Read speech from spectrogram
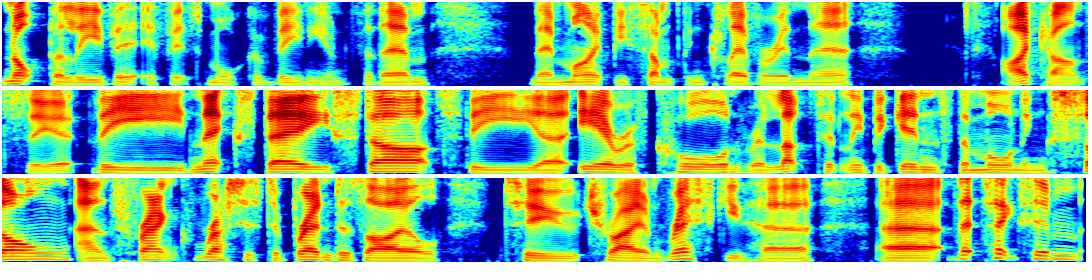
not believe it if it's more convenient for them. There might be something clever in there. I can't see it. The next day starts. The uh, ear of corn reluctantly begins the morning song, and Frank rushes to Brenda's aisle to try and rescue her. Uh, that takes him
